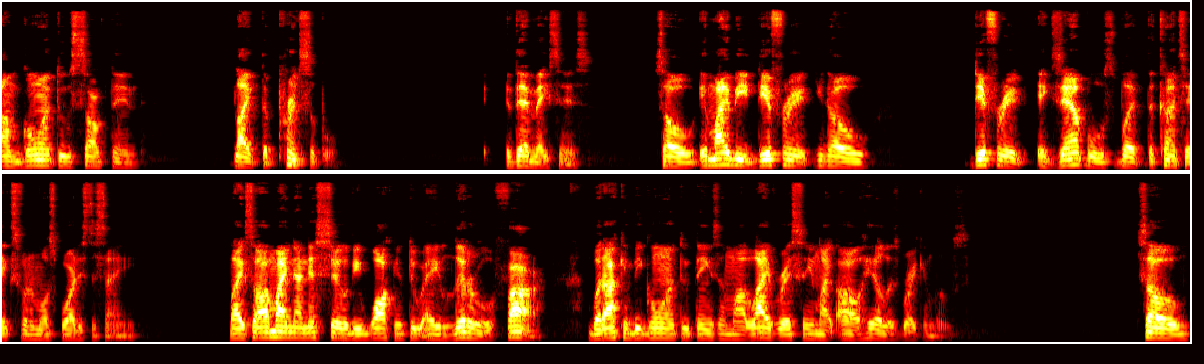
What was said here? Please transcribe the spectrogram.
I'm going through something like the principle, if that makes sense. So it might be different, you know, different examples, but the context for the most part is the same. Like, so I might not necessarily be walking through a literal fire, but I can be going through things in my life where it seems like all hell is breaking loose. So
